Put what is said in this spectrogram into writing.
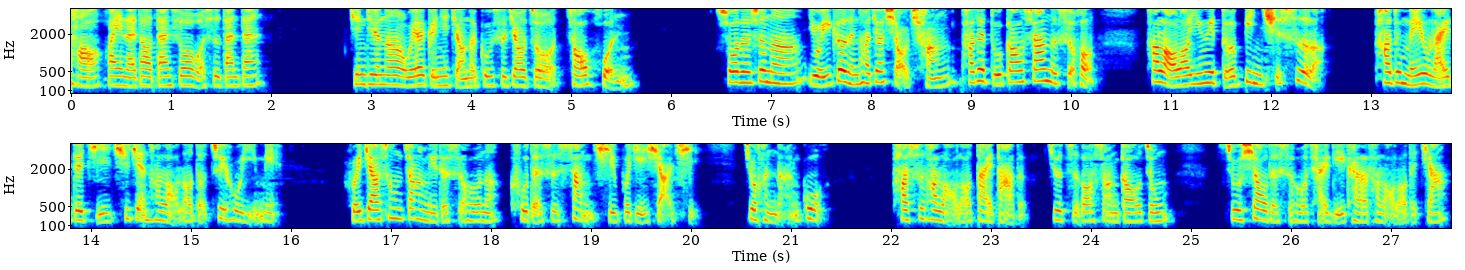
好，欢迎来到丹说，我是丹丹。今天呢，我要给你讲的故事叫做《招魂》，说的是呢，有一个人他叫小强，他在读高三的时候，他姥姥因为得病去世了，他都没有来得及去见他姥姥的最后一面。回家送葬礼的时候呢，哭的是上气不接下气，就很难过。他是他姥姥带大的，就直到上高中住校的时候才离开了他姥姥的家，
